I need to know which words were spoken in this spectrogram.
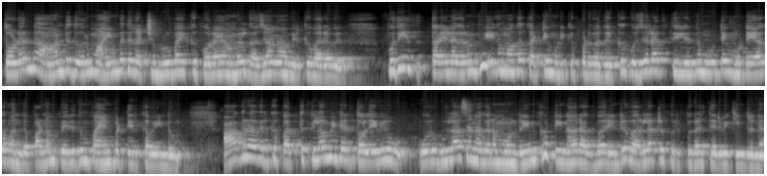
தொடர்ந்து ஆண்டுதோறும் ஐம்பது லட்சம் ரூபாய்க்கு குறையாமல் கஜானாவிற்கு வரவு. புதிய தலைநகரம் வேகமாக கட்டி முடிக்கப்படுவதற்கு குஜராத்திலிருந்து மூட்டை மூட்டையாக வந்த பணம் பெரிதும் பயன்பட்டிருக்க வேண்டும். ஆக்ராவிற்கு பத்து கிலோமீட்டர் தொலைவில் ஒரு உல்லாச நகரம் ஒன்றையும் கட்டினார் அக்பர் என்று வரலாற்று குறிப்புகள் தெரிவிக்கின்றன.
